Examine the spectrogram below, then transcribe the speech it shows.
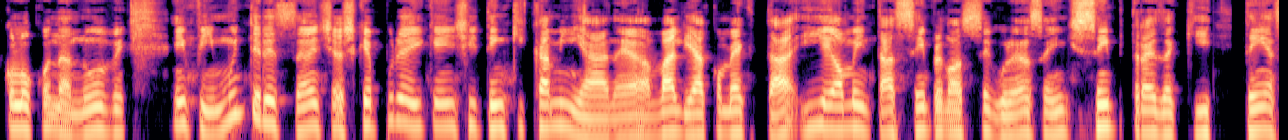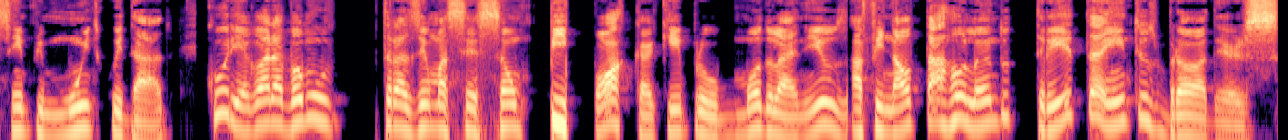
colocou na nuvem. Enfim, muito interessante. Acho que é por aí que a gente tem que caminhar, né? Avaliar como é que tá e aumentar sempre a nossa segurança. A gente sempre traz aqui, tenha sempre muito cuidado. Curi, agora vamos trazer uma sessão pipoca aqui para o Modular News. Afinal, tá rolando treta entre os brothers.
